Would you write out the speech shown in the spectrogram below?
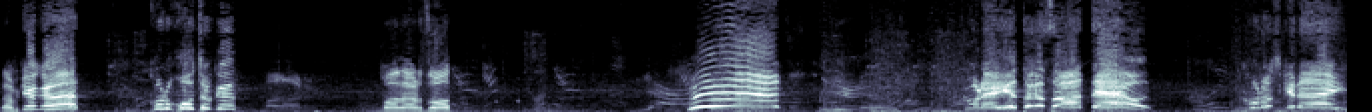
ラブキャンがこの硬直。まだある。ぞ。うわこれユットが触って殺しきれない。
